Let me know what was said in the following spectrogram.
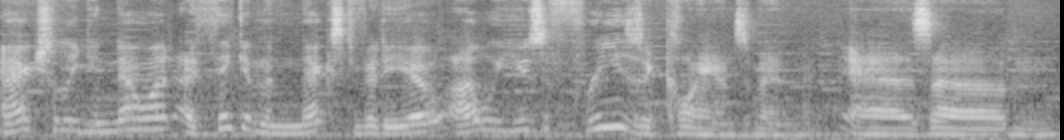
Actually, you know what? I think in the next video, I will use a Frieza Klansman as, um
